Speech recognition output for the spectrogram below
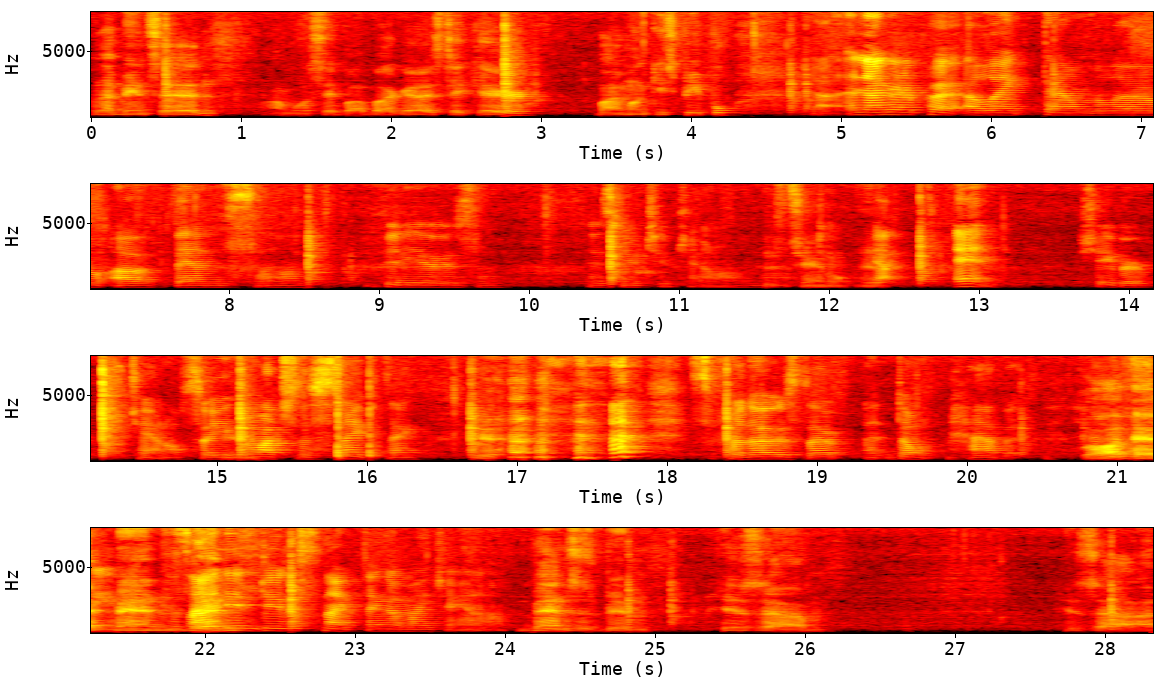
with that being said, I'm gonna say bye bye, guys. Take care. Bye, monkeys, people. Yeah, and I'm going to put a link down below of Ben's um, videos and his YouTube channel. And His channel, too. yeah. And Shaver channel, so you can watch the snipe thing. Yeah. so for those that don't have it. Well, I've had Ben- Because I didn't do the snipe thing on my channel. Ben's has been his um his uh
